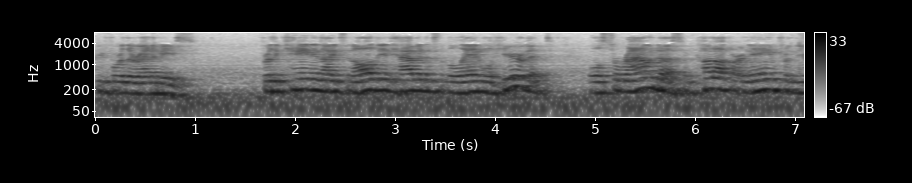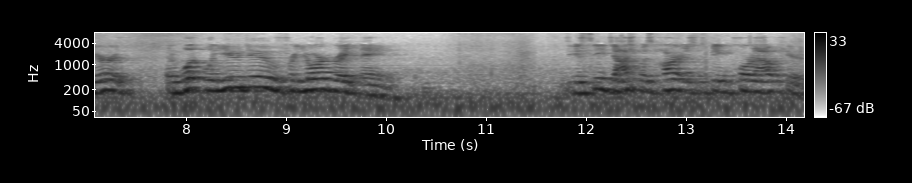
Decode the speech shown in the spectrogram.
before their enemies? For the Canaanites and all the inhabitants of the land will hear of it, will surround us and cut off our name from the earth. And what will you do for your great name? You see, Joshua's heart is just being poured out here.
